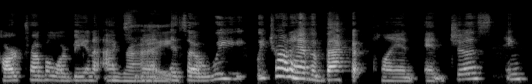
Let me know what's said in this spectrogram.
car trouble or be in an accident. Right. And so we, we try to have a backup plan. And just in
